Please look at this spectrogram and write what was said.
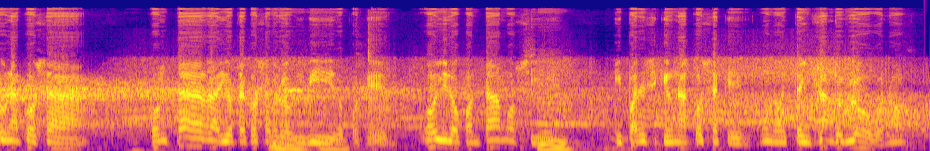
una cosa contada y otra cosa haberlo vivido, porque hoy lo contamos y, y parece que es una cosa que uno está inflando el globo, ¿no?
